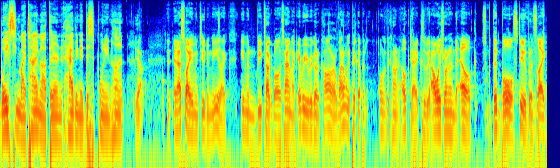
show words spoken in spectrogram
wasting my time out there and having a disappointing hunt. Yeah. And, and that's why even too to me, like even we talk about all the time, like every year we go to Colorado, why don't we pick up an over-the-counter elk tag? Because we always run into elk, some good bulls too. But it's like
